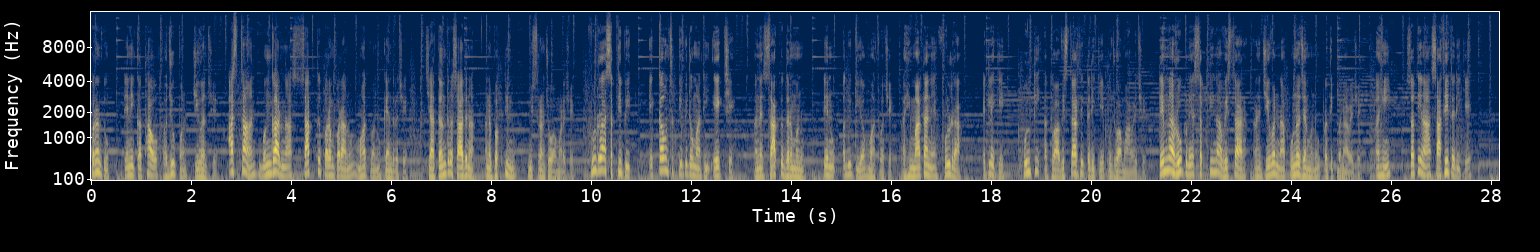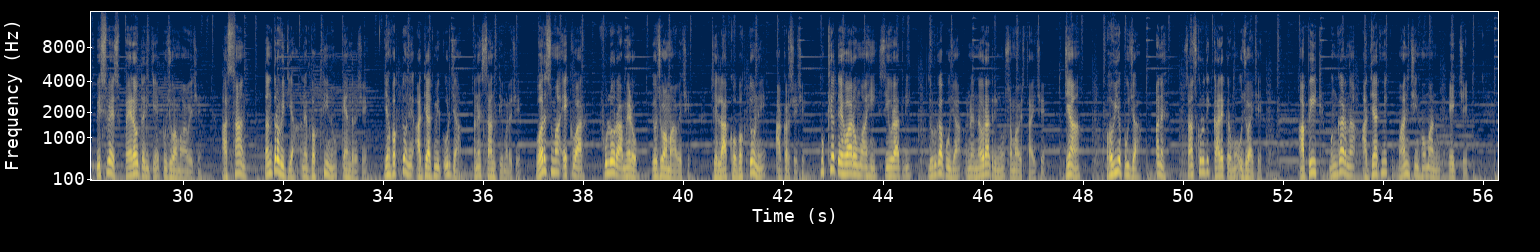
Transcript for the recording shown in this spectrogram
પરંતુ તેની કથાઓ હજુ પણ જીવંત છે. આ સ્થાન બંગાળના શાક્ત પરંપરાનું મહત્વનું કેન્દ્ર છે, જ્યાં તંત્ર, સાધના અને ભક્તિનું મિશ્રણ જોવા મળે છે. ફૂલરા શક્તિપીઠ એકાવન શક્તિપીઠોમાંથી એક છે અને શાક્ત ધર્મનું તેનું અદ્વિતીય મહત્વ છે. અહીં માતાને ફૂલરા એટલે કે ફૂલતી અથવા વિસ્તારથી તરીકે પૂજવામાં આવે છે. તેમના રૂપને શક્તિના વિસ્તાર અને જીવનના પુનર્જન્મનું પ્રતીક બનાવે છે. અહીં સતીના સાથી તરીકે વિશ્વેશ ભૈરવ તરીકે પૂજવામાં આવે છે. આ સ્થાન તંત્રવિદ્યા અને ભક્તિનું કેન્દ્ર છે. જ્યાં ભક્તોને આધ્યાત્મિક ઊર્જા અને શાંતિ મળે છે. વર્ષમાં એકવાર ફુલોરા મેળો યોજવામાં આવે છે, જે લાખો ભક્તોને આકર્ષે છે. મુખ્ય તહેવારોમાં અહીં શિવરાત્રિ, દુર્ગા પૂજા અને નવરાત્રિનો સમાવેશ થાય છે. જ્યાં ભવ્ય પૂજા અને સાંસ્કૃતિક કાર્યક્રમો ઉજવાય છે. આ પીઠ બંગાળના આધ્યાત્મિક માનચિહ્નોમાંનું એક છે,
